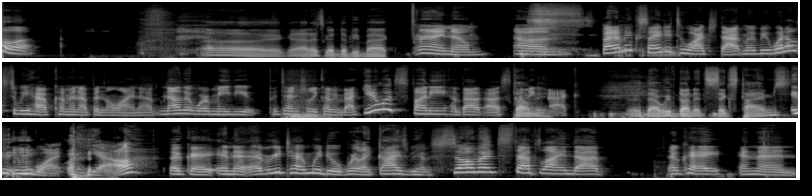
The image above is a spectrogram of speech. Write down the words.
hell? Oh god, it's good to be back. I know. Um, but I'm excited to watch that movie. What else do we have coming up in the lineup now that we're maybe potentially coming back? You know what's funny about us Tell coming me. back? That we've done it six times. What? Yeah. Okay. And every time we do it, we're like, guys, we have so much stuff lined up. Okay. And then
